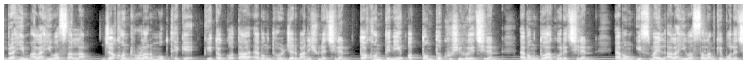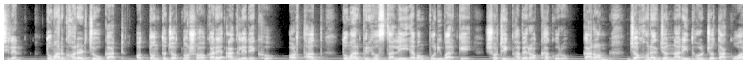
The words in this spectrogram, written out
ইব্রাহিম আলাহিওয়াসাল্লাম যখন রোলার মুখ থেকে কৃতজ্ঞতা এবং ধৈর্যের বাণী শুনেছিলেন, তখন তিনি অত্যন্ত খুশি হয়েছিলেন এবং দোয়া করেছিলেন এবং ইসমাইল আলাহিওয়াসাল্লামকে বলেছিলেন তোমার ঘরের চৌকাট অত্যন্ত যত্ন সহকারে আগলে রেখো, অর্থাৎ তোমার গৃহস্থালী এবং পরিবারকে সঠিকভাবে রক্ষা করো, কারণ যখন একজন নারী ধৈর্য তাকোয়া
